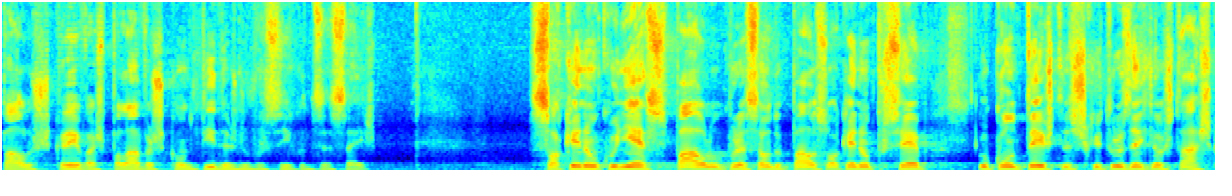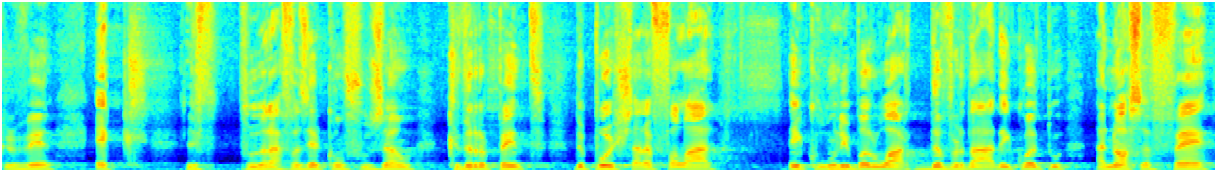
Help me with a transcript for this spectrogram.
Paulo escreva as palavras contidas no versículo 16. Só quem não conhece Paulo, o coração de Paulo, só quem não percebe o contexto das Escrituras em que ele está a escrever, é que lhe poderá fazer confusão que de repente, depois de estar a falar em coluna e baluarte da verdade, enquanto a nossa fé,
